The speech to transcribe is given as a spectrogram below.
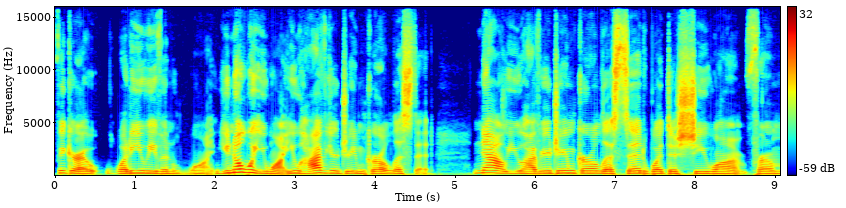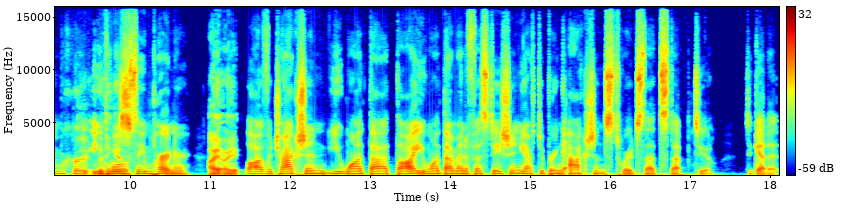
figure out what do you even want. You know what you want. You have your dream girl listed. Now you have your dream girl listed. What does she want from her equal is- same partner? I, I law of attraction. You want that thought. You want that manifestation. You have to bring actions towards that step too to get it.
